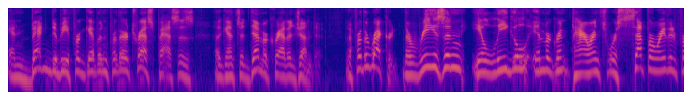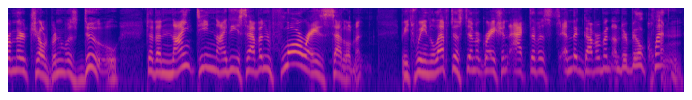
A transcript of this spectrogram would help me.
and beg to be forgiven for their trespasses against a Democrat agenda. Now, for the record, the reason illegal immigrant parents were separated from their children was due to the 1997 Flores settlement between leftist immigration activists and the government under Bill Clinton,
